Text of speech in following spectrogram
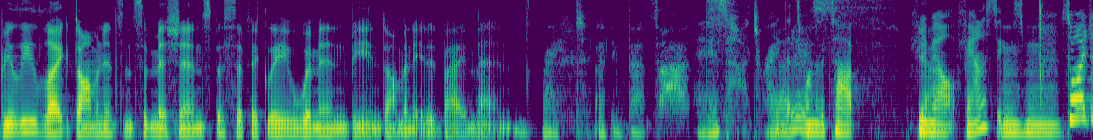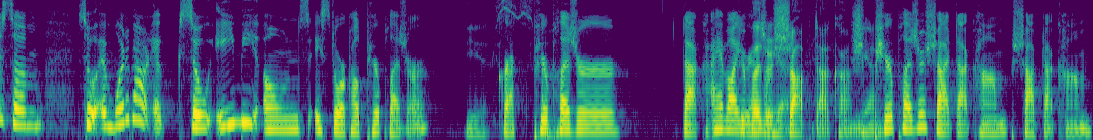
really like dominance and submission, specifically women being dominated by men. right. I think that's hot. That is hot, right? That That's one of the top female fantasies. Mm-hmm. So I just um. So and what about uh, so Amy owns a store called Pure Pleasure, Yes. correct? Pure Pleasure. Dot com. I have all your pleasure info here. PurePleasureShop.com. Yeah. PurePleasureShop.com. Shop.com.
